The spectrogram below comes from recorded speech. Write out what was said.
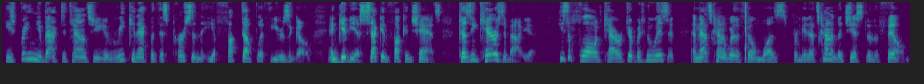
he's bringing you back to town so you can reconnect with this person that you fucked up with years ago and give you a second fucking chance because he cares about you he's a flawed character but who isn't and that's kind of where the film was for me that's kind of the gist of the film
